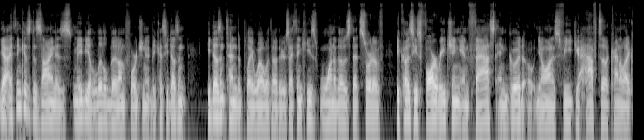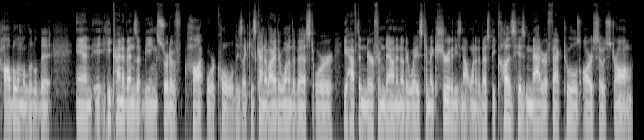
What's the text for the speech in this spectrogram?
Yeah, I think his design is maybe a little bit unfortunate because he doesn't he doesn't tend to play well with others. I think he's one of those that sort of because he's far reaching and fast and good, you know, on his feet, you have to kind of like hobble him a little bit and it, he kind of ends up being sort of hot or cold. He's like he's kind of either one of the best, or you have to nerf him down in other ways to make sure that he's not one of the best because his matter of fact tools are so strong.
